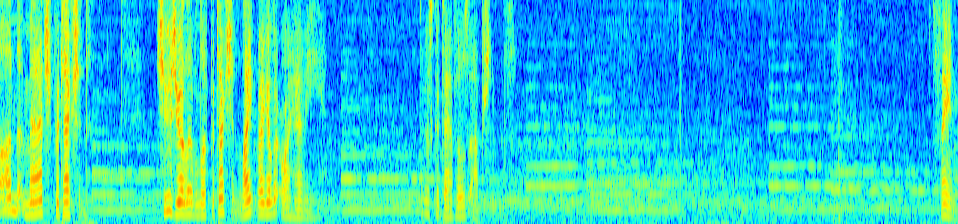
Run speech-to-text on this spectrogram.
Unmatched protection. Choose your level of protection, light, regular, or heavy. It's good to have those options. Same.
